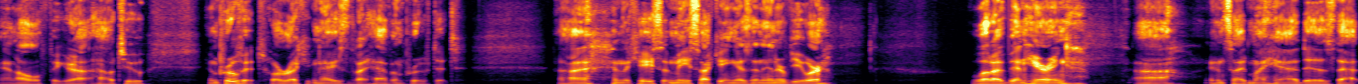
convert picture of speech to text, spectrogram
and I'll figure out how to improve it or recognize that I have improved it. Uh, in the case of me sucking as an interviewer, what I've been hearing uh, inside my head is that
